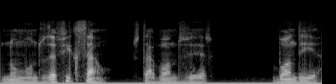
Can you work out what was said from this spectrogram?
no mundo da ficção, está bom de ver. Bom dia.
